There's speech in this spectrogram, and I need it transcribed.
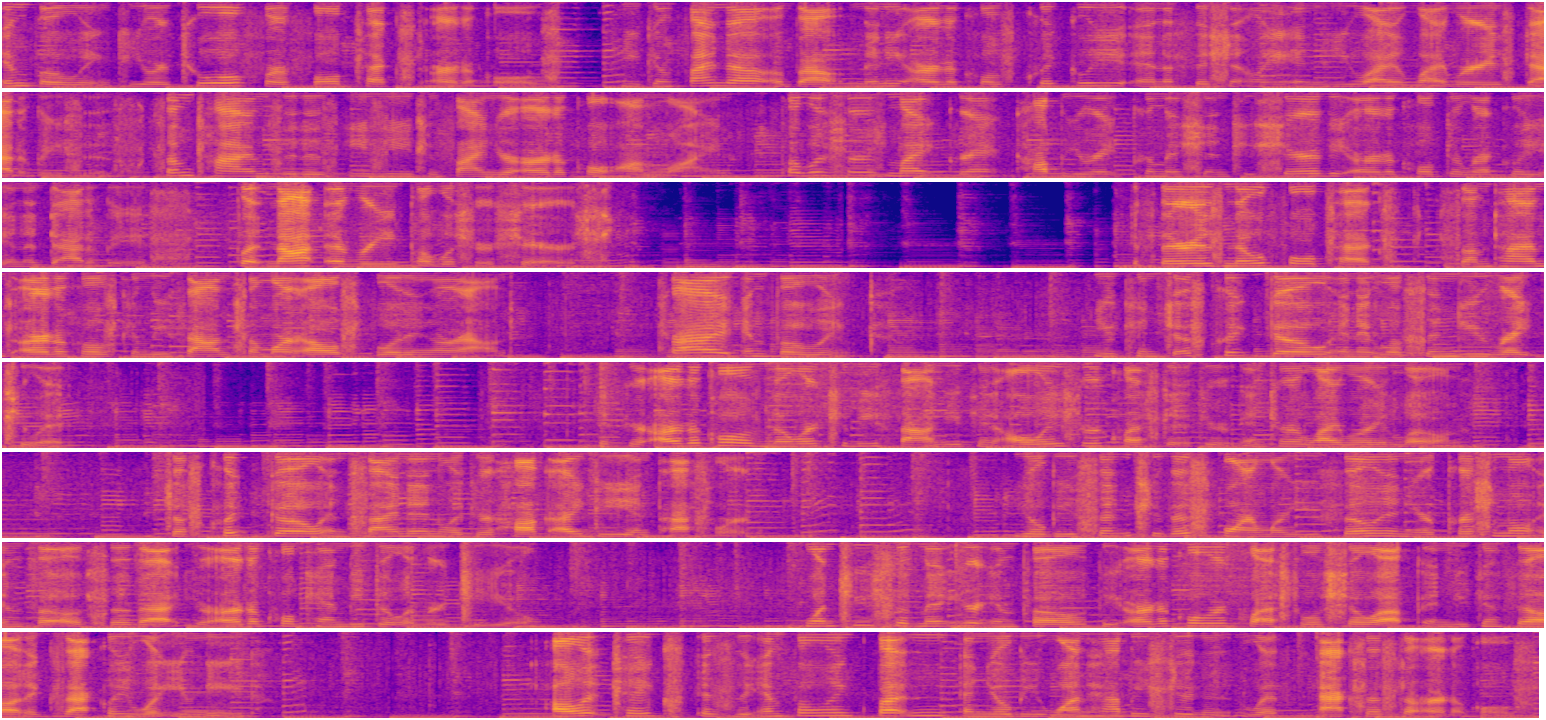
InfoLink, your tool for full-text articles. You can find out about many articles quickly and efficiently in UI Libraries databases. Sometimes it is easy to find your article online. Publishers might grant copyright permission to share the article directly in a database, but not every publisher shares. If there is no full text, sometimes articles can be found somewhere else floating around. Try InfoLink. You can just click go and it will send you right to it. If your article is nowhere to be found, you can always request it through Interlibrary Loan. Just click go and sign in with your Hawk ID and password. You'll be sent to this form where you fill in your personal info so that your article can be delivered to you. Once you submit your info, the article request will show up and you can fill out exactly what you need. All it takes is the InfoLink button and you'll be one happy student with access to articles.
